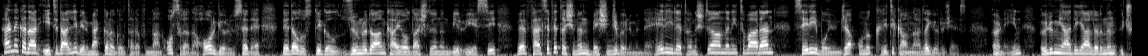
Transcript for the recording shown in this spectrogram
Her ne kadar itidalli bir McGonagall tarafından o sırada hor görülse de Dedalus Diggle Zümrüdü Anka yoldaşlığının bir üyesi ve felsefe taşının 5. bölümünde Harry ile tanıştığı andan itibaren seri boyunca onu kritik anlarda göreceğiz. Örneğin Ölüm Yadigarlarının 3.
